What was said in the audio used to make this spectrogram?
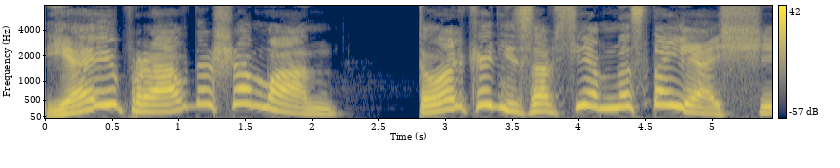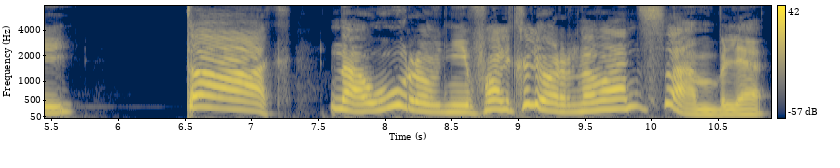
«Я и правда шаман, только не совсем настоящий. Так, на уровне фольклорного ансамбля.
